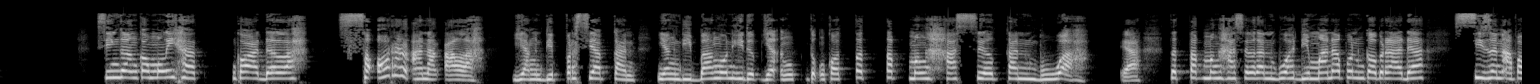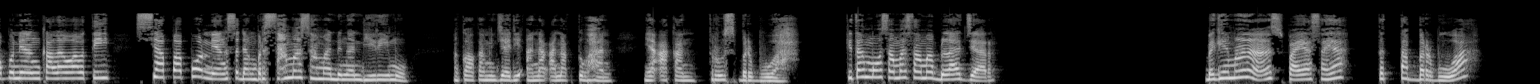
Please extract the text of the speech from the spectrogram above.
Sehingga engkau melihat engkau adalah seorang anak Allah yang dipersiapkan, yang dibangun hidupnya untuk engkau tetap menghasilkan buah. ya Tetap menghasilkan buah di mana pun engkau berada, season apa pun yang engkau lewati, siapa pun yang sedang bersama-sama dengan dirimu. Engkau akan menjadi anak-anak Tuhan yang akan terus berbuah. Kita mau sama-sama belajar bagaimana supaya saya tetap berbuah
